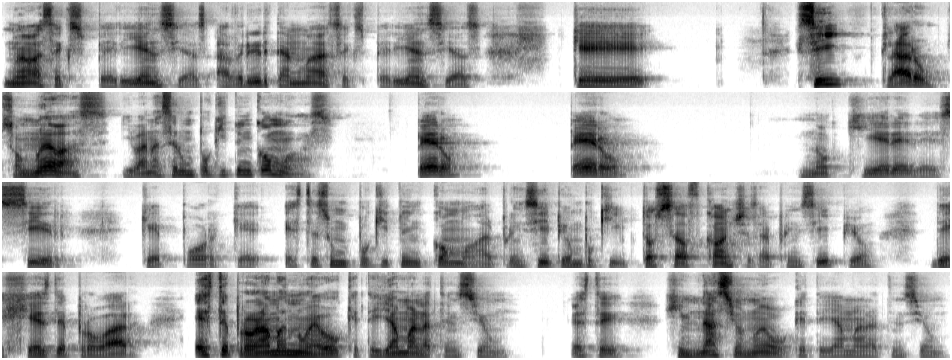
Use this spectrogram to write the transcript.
nuevas experiencias, abrirte a nuevas experiencias que sí, claro, son nuevas y van a ser un poquito incómodas, pero, pero, no quiere decir que porque estés un poquito incómodo al principio, un poquito self-conscious al principio, dejes de probar este programa nuevo que te llama la atención, este gimnasio nuevo que te llama la atención.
